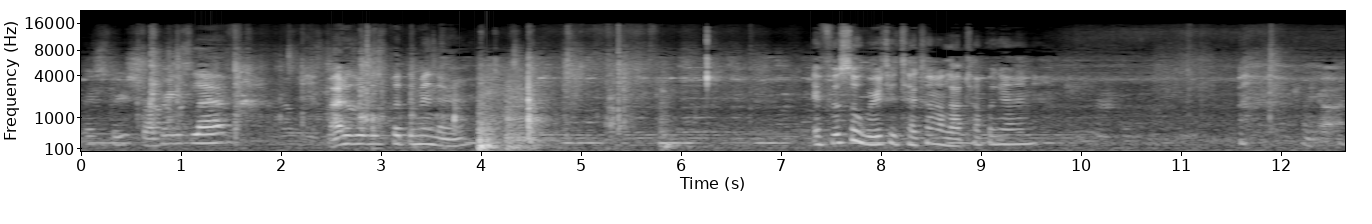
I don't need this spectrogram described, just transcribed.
There's three strawberries left. Might as well just put them in there. It feels so weird to text on a laptop again. Oh my god.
